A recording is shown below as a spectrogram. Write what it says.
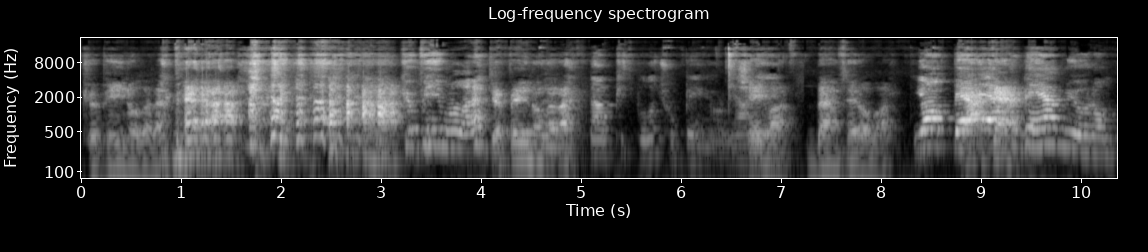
Köpeğin olarak. Köpeğim olarak. Köpeğin olarak. Ben Pitbull'u çok beğeniyorum. Yani... Şey var. Ben Fero var. Yok be, beğenmiyorum.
